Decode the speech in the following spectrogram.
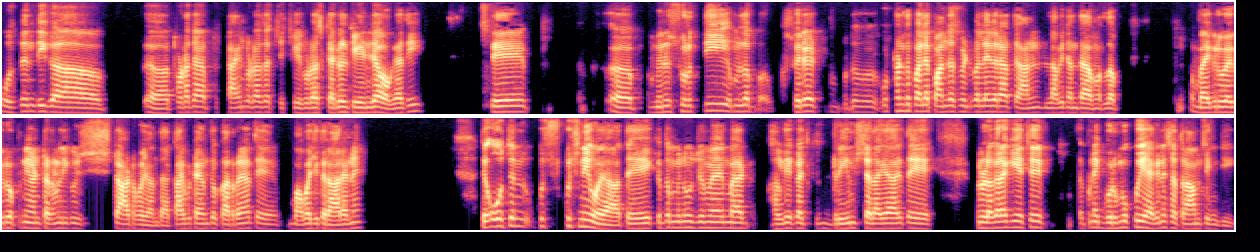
ਉਸ ਦਿਨ ਦੀ ਥੋੜਾ ਜਿਹਾ ਟਾਈਮ ਥੋੜਾ ਜਿਹਾ ਥੋੜਾ ਸਕੇਡਿਊਲ ਚੇਂਜ ਹੋ ਗਿਆ ਸੀ। ਤੇ ਮੈਨੂੰ ਸੁਰਤੀ ਮਤਲਬ ਸਵੇਰੇ ਉੱਠਣ ਤੋਂ ਪਹਿਲੇ 5-10 ਮਿੰਟ ਪਹਿਲੇ ਮੇਰਾ ਧਿਆਨ ਲੱਗ ਜਾਂਦਾ ਹੈ, ਮਤਲਬ ਵਾਹਿਗੁਰੂ ਵਾਹਿਗੁਰੂ ਆਪਣੀ ਇੰਟਰਨਲੀ ਕੁਝ ਸਟਾਰਟ ਹੋ ਜਾਂਦਾ। ਹੈ। ਕਾਫੀ ਟਾਈਮ ਤੋਂ ਕਰ ਰਹੇ ਹਾਂ ਤੇ ਬਾਬਾ ਜੀ ਕਰਾ ਰਹੇ ਨੇ। ਤੇ ਉਸ ਦਿਨ ਕੁਝ ਕੁਝ ਨਹੀਂ ਹੋਇਆ ਤੇ ਇੱਕਦਮ ਮੈਨੂੰ ਜਿਵੇਂ ਮੈਂ ਹਲਕੇ ਕੱਚ ਡ੍ਰੀਮਸ ਚਲਾ ਗਿਆ ਤੇ ਮੈਨੂੰ ਲੱਗ ਰਿਹਾ ਕਿ ਇੱਥੇ ਆਪਣੇ ਗੁਰਮੁਖ ਕੋਈ ਹੈਗੇ ਨੇ ਸਤਰਾਮ ਸਿੰਘ ਜੀ।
